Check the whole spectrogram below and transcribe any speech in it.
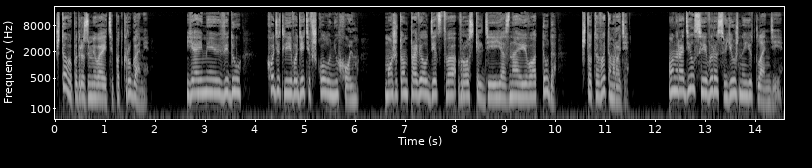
Что вы подразумеваете под кругами? Я имею в виду, ходят ли его дети в школу Ньюхольм. Может, он провел детство в Роскельде, и я знаю его оттуда — что-то в этом роде. Он родился и вырос в Южной Ютландии.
